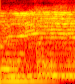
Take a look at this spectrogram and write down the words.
Holy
